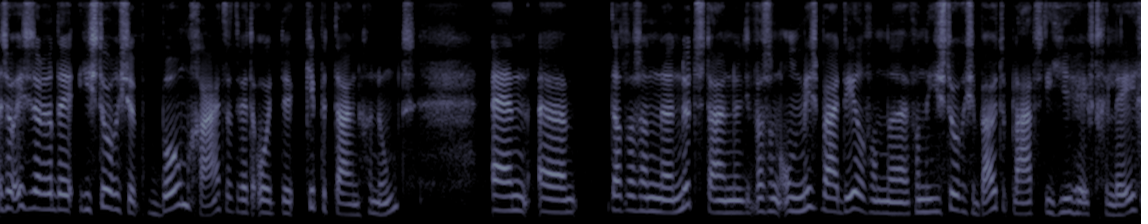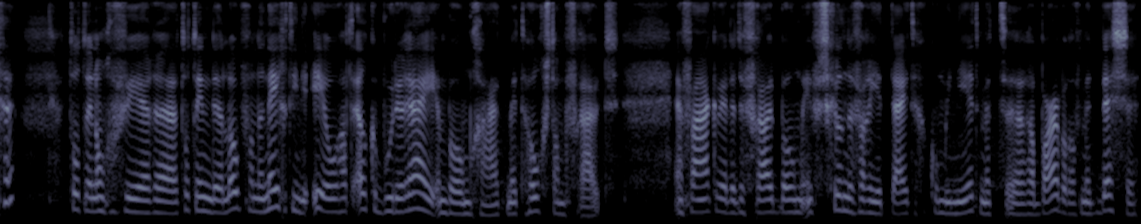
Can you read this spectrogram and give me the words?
Zo is er de historische boomgaard, dat werd ooit de kippentuin genoemd. En ehm, dat was een uh, nutstuin. Het was een onmisbaar deel van, uh, van de historische buitenplaats die hier heeft gelegen. Tot in ongeveer uh, tot in de loop van de 19e eeuw had elke boerderij een boomgaard met hoogstamfruit. En vaak werden de fruitbomen in verschillende variëteiten gecombineerd met rabarber of met bessen.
